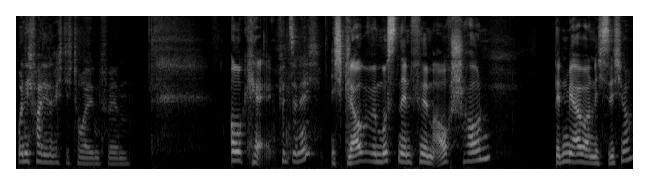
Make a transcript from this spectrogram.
und ich fand ihn richtig toll, den Film. Okay. Findest du nicht? Ich glaube, wir mussten den Film auch schauen. Bin mir aber nicht sicher.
